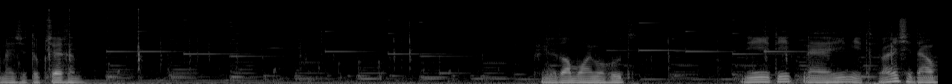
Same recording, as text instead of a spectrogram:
Mensen het ook zeggen. Vind het allemaal helemaal goed. Niet, niet. Nee, hier niet. Waar is het nou?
